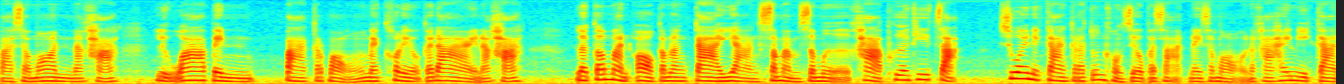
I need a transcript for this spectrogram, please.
ปลาแซลมอนนะคะ หรือว่าเป็นปลากระป๋องแมคเคอเรลก็ได้นะคะ แล้วก็หมั่นออกกำลังกายอย่างสม่ำเสมอค่ะ เพื่อที่จะช่วยในการกระตุ้นของเซลล์ประสาทในสมองนะคะ ให้มีการ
